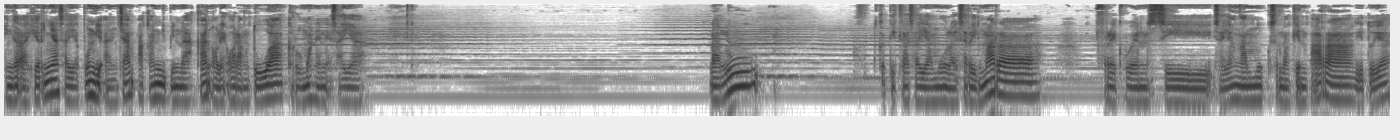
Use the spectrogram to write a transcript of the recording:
Hingga akhirnya saya pun diancam akan dipindahkan oleh orang tua ke rumah nenek saya. Lalu ketika saya mulai sering marah, frekuensi saya ngamuk semakin parah gitu ya.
